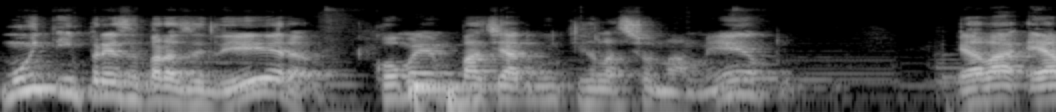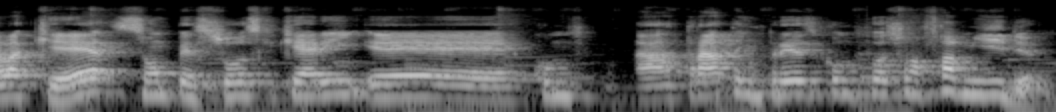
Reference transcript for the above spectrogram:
Muita empresa brasileira, como é baseado muito em relacionamento, ela, ela quer, são pessoas que querem, é, como, a, trata a empresa como se fosse uma família.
